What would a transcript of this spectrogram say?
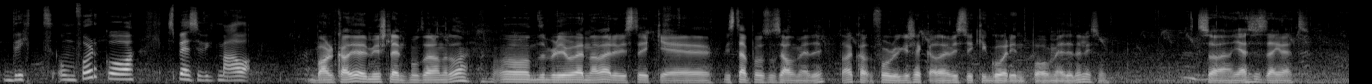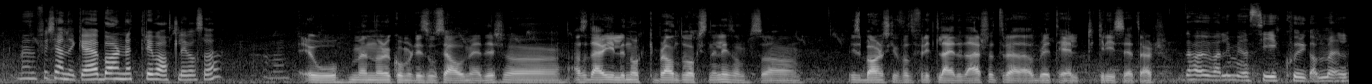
dritt om folk, og spesifikt meg, da. Barn kan gjøre mye slemt mot hverandre, da. Og det blir jo enda verre hvis det, ikke, hvis det er på sosiale medier. Da kan, får du ikke sjekka det hvis du ikke går inn på mediene, liksom. Så jeg syns det er greit. Men fortjener ikke barn et privatliv også? Jo, men når det kommer til sosiale medier, så Altså, det er jo ille nok blant voksne, liksom. Så hvis barn skulle fått fritt leide der, så tror jeg det hadde blitt helt krise etter hvert. Det har jo veldig mye å si hvor gammel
